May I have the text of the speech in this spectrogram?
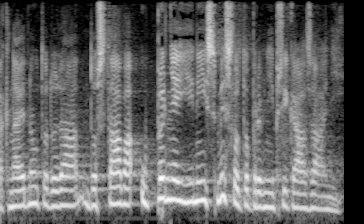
tak najednou to dodá, dostává úplně jiný smysl, to první přikázání.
